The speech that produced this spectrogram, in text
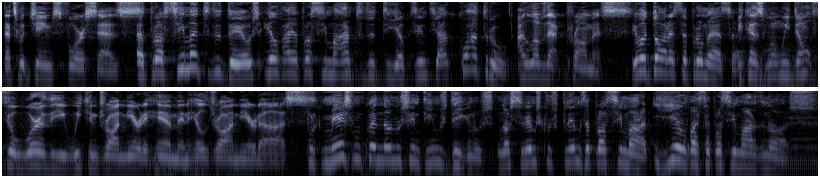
That's what James 4 says. Aproxima-te de Deus e Ele vai aproximar-te de ti. É o que diz em Tiago 4. I love that promise. Eu adoro essa promessa. Because when we don't feel worthy, we can draw near to him and he'll draw near to us. Porque mesmo quando não nos sentimos dignos, nós sabemos que nos podemos aproximar e Ele vai se aproximar de nós.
